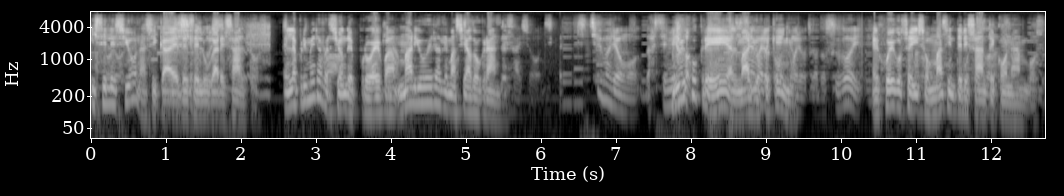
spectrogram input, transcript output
y se lesiona si cae desde lugares altos. En la primera versión de prueba, Mario era demasiado grande. Luego creé al Mario pequeño. El juego se hizo más interesante con ambos.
